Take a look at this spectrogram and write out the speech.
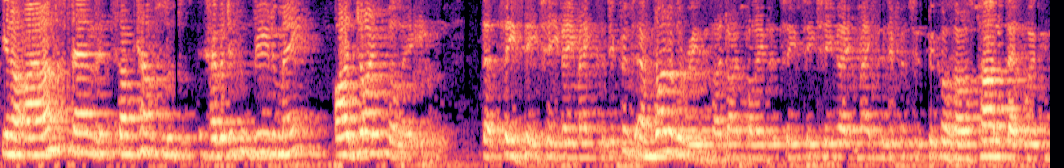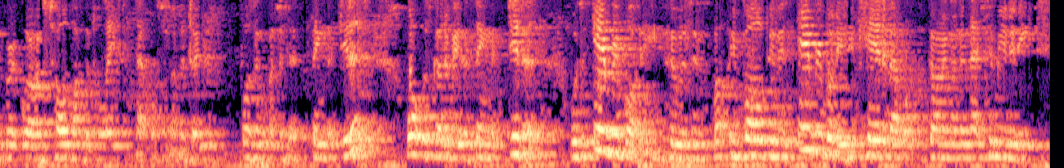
you know, I understand that some councillors have a different view to me. I don't believe that CCTV makes a difference. And one of the reasons I don't believe that CCTV makes a difference is because I was part of that working group where I was told by the police that that wasn't going to do the, wasn't going to be the thing that did it. What was going to be the thing that did it was everybody who was involved in this, everybody who cared about what was going on in that community,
